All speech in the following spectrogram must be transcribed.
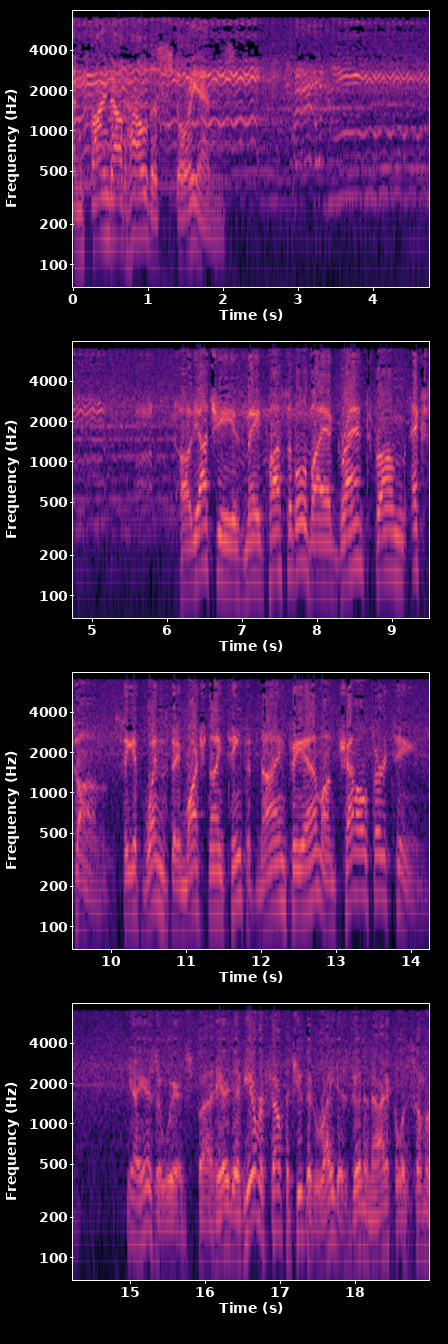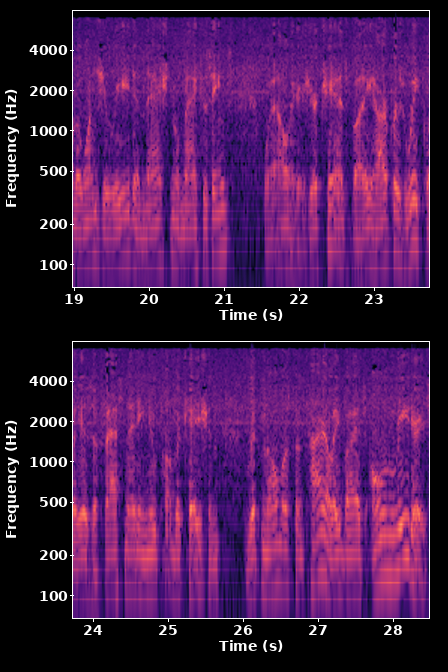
And find out how the story ends. Pagliacci is made possible by a grant from Exxon. See it Wednesday, March 19th at 9 p.m. on Channel 13. Yeah, here's a weird spot here. Have you ever felt that you could write as good an article as some of the ones you read in national magazines? Well, here's your chance, buddy. Harper's Weekly is a fascinating new publication written almost entirely by its own readers.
